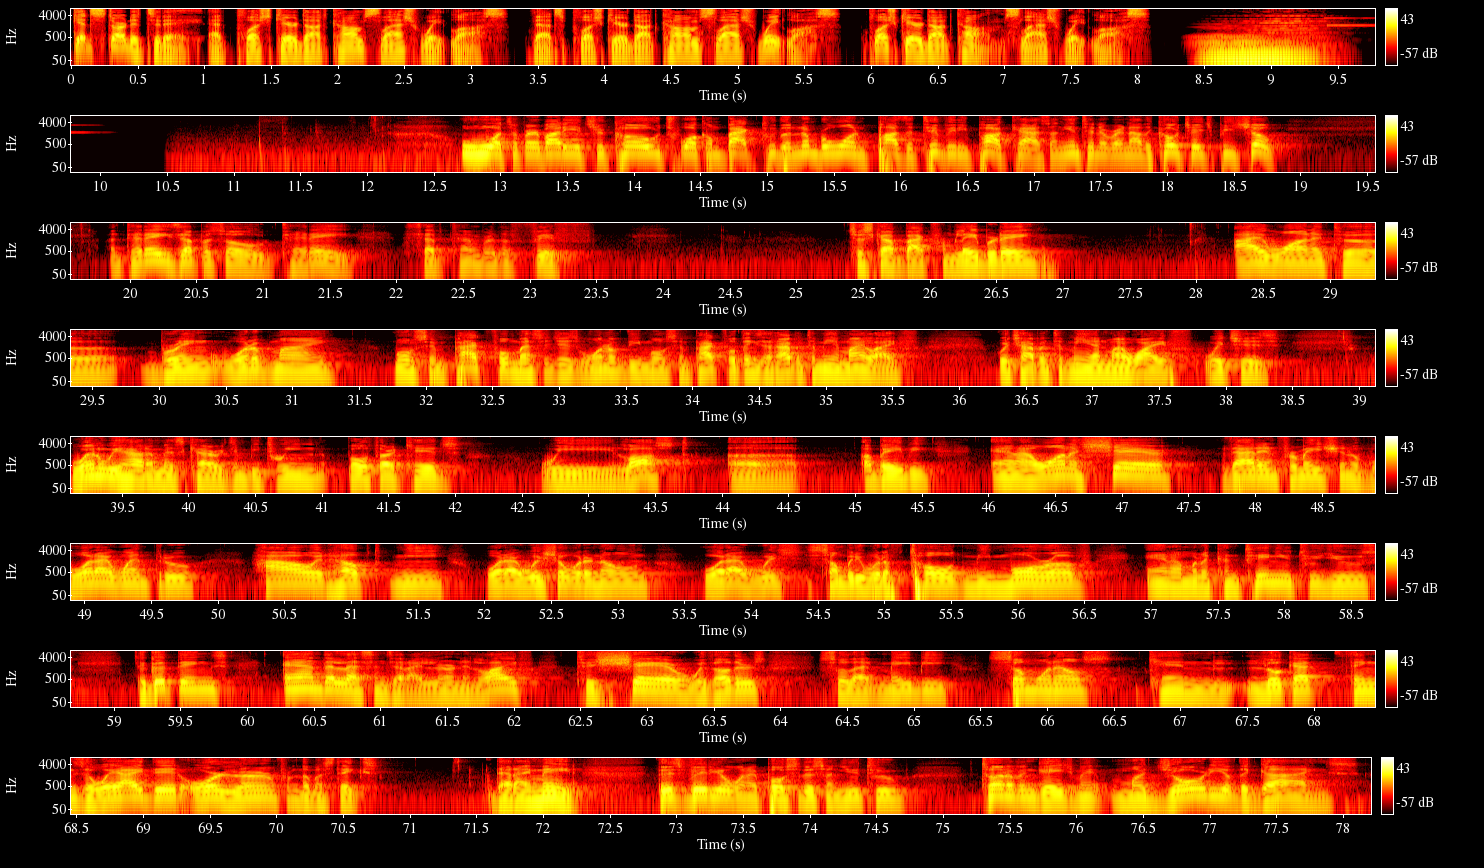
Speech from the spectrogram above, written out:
Get started today at plushcare.com slash weight loss. That's plushcare.com slash weight loss. plushcare.com slash weight loss. What's up, everybody? It's your coach. Welcome back to the number one positivity podcast on the internet right now, the Coach HP Show. On today's episode, today, September the 5th, just got back from Labor Day. I wanted to bring one of my most impactful messages, one of the most impactful things that happened to me in my life, which happened to me and my wife, which is when we had a miscarriage in between both our kids, we lost uh, a baby. And I want to share that information of what I went through, how it helped me, what I wish I would have known, what I wish somebody would have told me more of. And I'm going to continue to use the good things and the lessons that I learned in life to share with others so that maybe someone else can look at things the way I did or learn from the mistakes that I made. This video, when I posted this on YouTube, ton of engagement. Majority of the guys,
